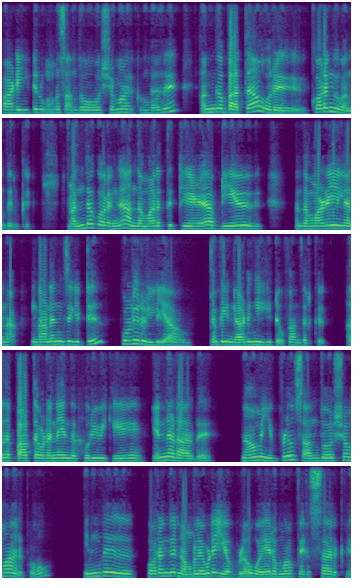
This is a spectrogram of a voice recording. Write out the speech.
பாடிக்கிட்டு ரொம்ப சந்தோஷமா இருக்கும்போது அங்க பார்த்தா ஒரு குரங்கு வந்திருக்கு. அந்த குரங்கு அந்த மரத்து கீழே அப்படியே அந்த மழையில ந- நனைஞ்சுக்கிட்டு குளிர் இல்லையா? அப்படியே நடுங்கிக்கிட்டு உட்காந்துருக்கு அதை பார்த்த உடனே இந்த குருவிக்கு என்னடா அது நாம இவ்வளவு சந்தோஷமா இருக்கோம். இந்த குரங்கு நம்மளை விட எவ்வளோ உயரமா பெருசா இருக்கு.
